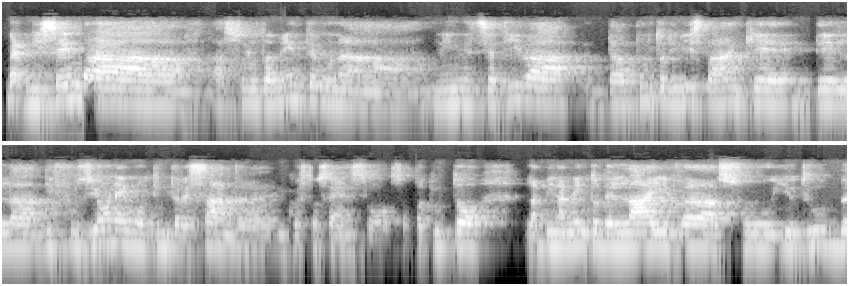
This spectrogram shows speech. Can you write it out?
Beh, mi sembra assolutamente una, un'iniziativa dal punto di vista anche della diffusione molto interessante in questo senso, soprattutto l'abbinamento del live su YouTube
